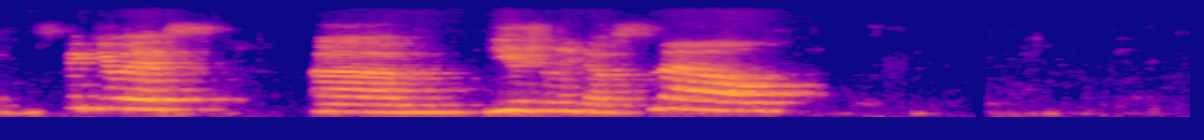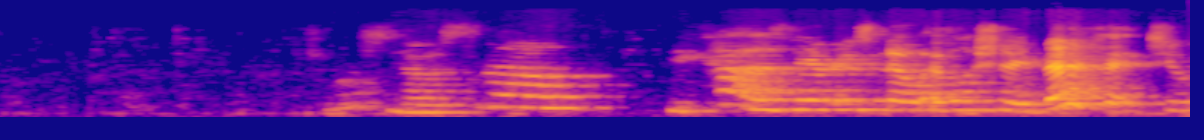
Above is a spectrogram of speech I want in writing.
Inconspicuous, um, usually no smell. No smell because there is no evolutionary benefit to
